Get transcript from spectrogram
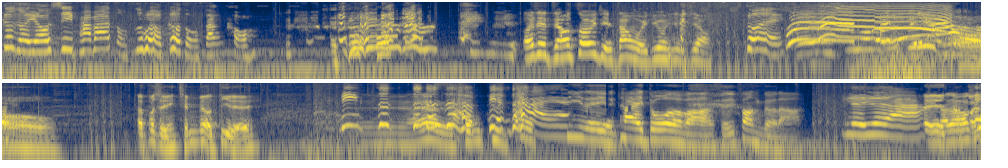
各个游戏啪啪总是会有各种伤口？而且只要受一点伤，我一定会先笑。对，哦。哎，不行，前面有地雷。你这真的是很变态哎，地雷也太多了吧？谁放的啦？月月啊！哎，不是，，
